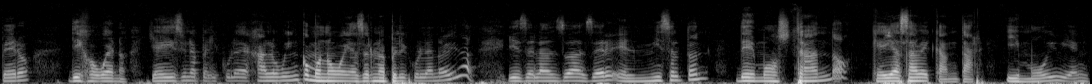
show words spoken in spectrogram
pero dijo, bueno, ya hice una película de Halloween, como no voy a hacer una película de Navidad? Y se lanzó a hacer el Mistletoe demostrando que ella sabe cantar y muy bien.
